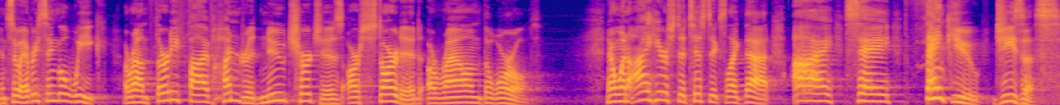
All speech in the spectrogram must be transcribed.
And so every single week, around 3,500 new churches are started around the world. Now, when I hear statistics like that, I say, Thank you, Jesus.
